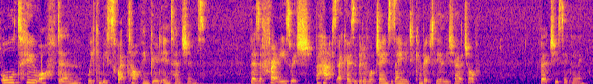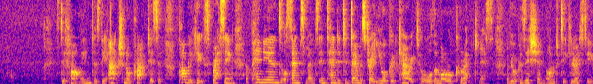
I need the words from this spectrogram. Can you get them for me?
All too often, we can be swept up in good intentions there's a phrase which perhaps echoes a bit of what James is aiming to convict the early church of virtue signalling. It's defined as the action or practice of publicly expressing opinions or sentiments intended to demonstrate your good character or the moral correctness of your position on a particular issue.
